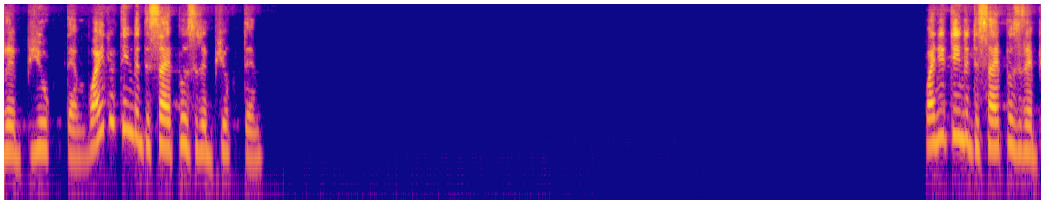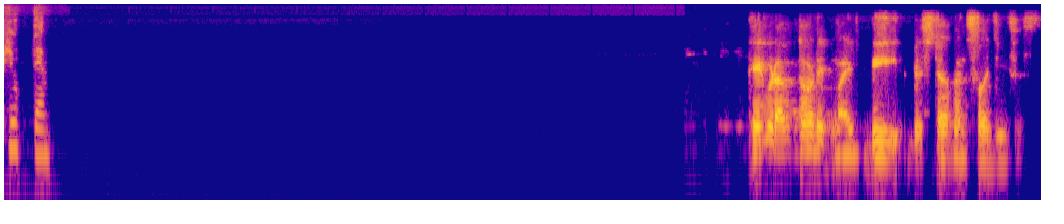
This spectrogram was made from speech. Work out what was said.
rebuked them. Why do you think the disciples rebuked them? Why do you think the disciples rebuked them? They would have thought it might be disturbance for Jesus.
